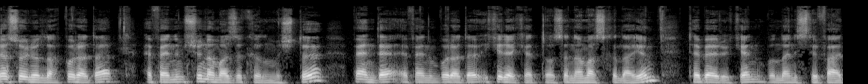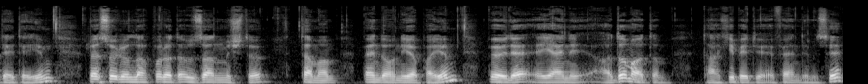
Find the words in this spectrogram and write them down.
Resulullah burada efendim şu namazı kılmıştı. Ben de efendim burada iki rekat da olsa namaz kılayım. Teberrüken bundan istifade edeyim. Resulullah burada uzanmıştı. Tamam ben de onu yapayım. Böyle e, yani adım adım takip ediyor Efendimiz'i.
